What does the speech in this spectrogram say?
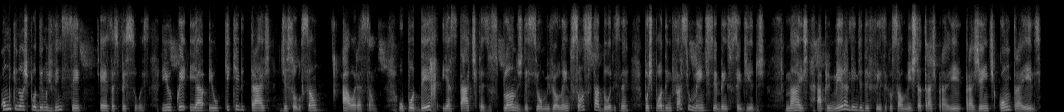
Como que nós podemos vencer essas pessoas. E o que, e a, e o que, que ele traz de solução? A oração. O poder e as táticas os planos desse homem violento são assustadores, né? Pois podem facilmente ser bem-sucedidos. Mas a primeira linha de defesa que o salmista traz para a gente, contra eles,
